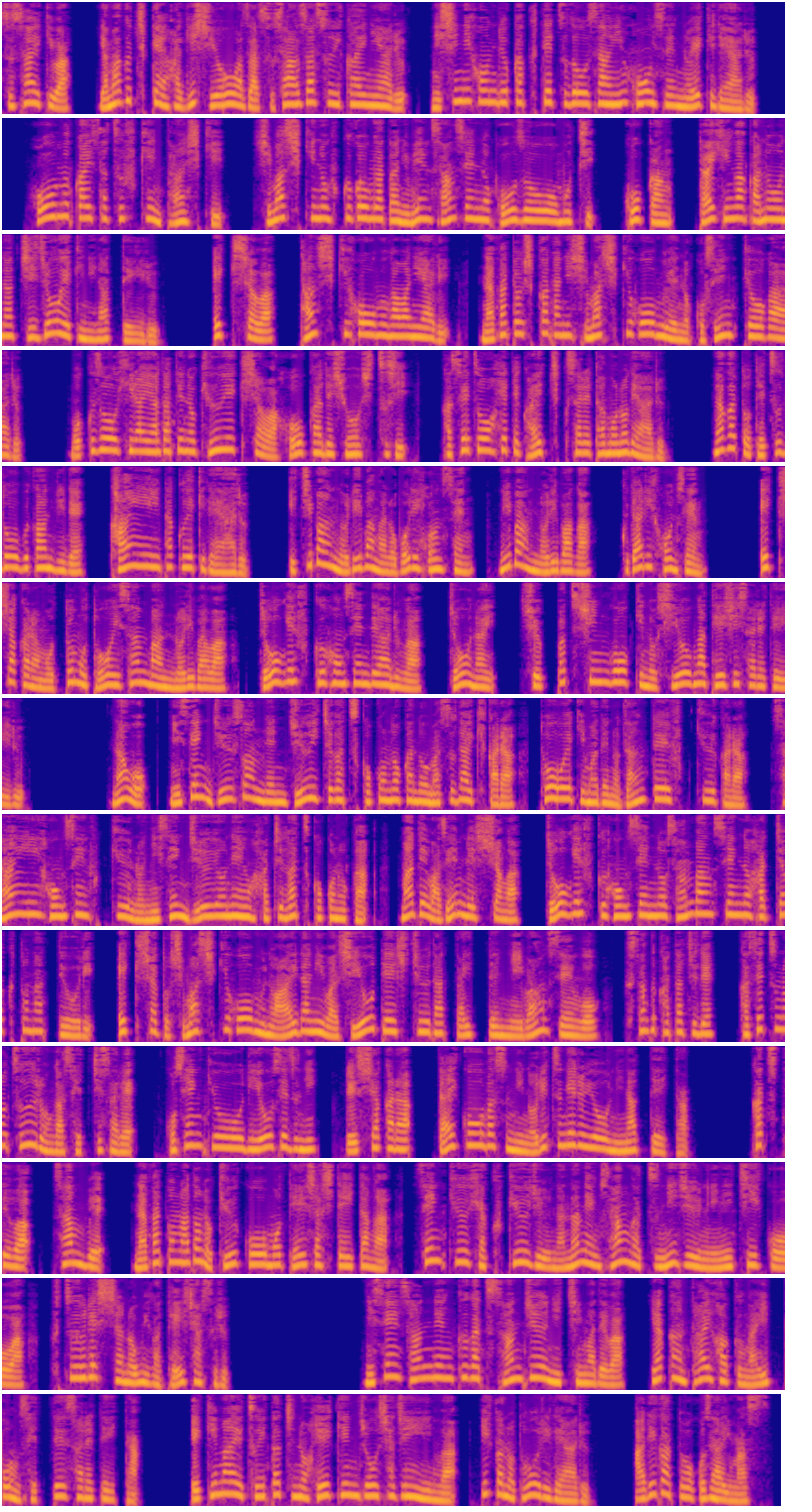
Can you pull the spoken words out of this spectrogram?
須佐駅は山口県萩市大技須佐あざ水海にある西日本旅客鉄道山陰本線の駅である。ホーム改札付近単式、島式の複合型2面3線の構造を持ち、交換、対比が可能な地上駅になっている。駅舎は単式ホーム側にあり、長門市方に島式ホームへの古線橋がある。木造平屋建ての旧駅舎は放火で消失し、仮設を経て改築されたものである。長門鉄道部管理で、簡易委託駅である。1番乗り場が上り本線、2番乗り場が下り本線。駅舎から最も遠い3番乗り場は上下副本線であるが、場内、出発信号機の使用が停止されている。なお、2013年11月9日の増田駅から当駅までの暫定復旧から山陰本線復旧の2014年8月9日までは全列車が上下副本線の3番線の発着となっており、駅舎と島式ホームの間には使用停止中だった1.2番線を塞ぐ形で仮設の通路が設置され、古線橋を利用せずに列車から代行バスに乗り継げるようになっていた。かつては、三部、長門などの急行も停車していたが、1997年3月22日以降は、普通列車のみが停車する。2003年9月30日までは、夜間大白が1本設定されていた。駅前1日の平均乗車人員は以下の通りである。ありがとうございます。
